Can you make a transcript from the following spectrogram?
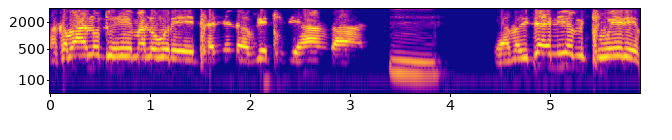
bakabaha n'uduhema n'ubureta. Nyene babwiye ati bihangane. Yama bijanye n'iyo mituwere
